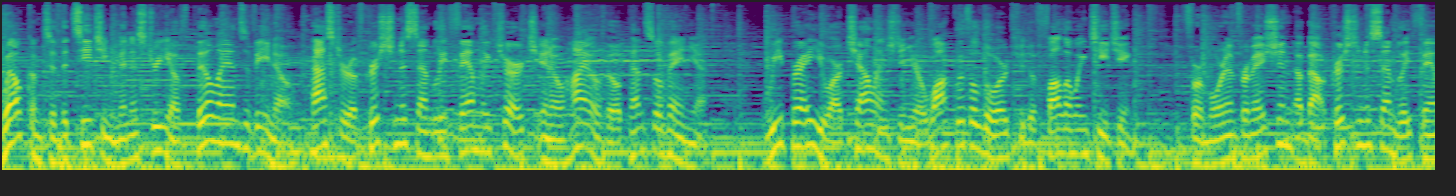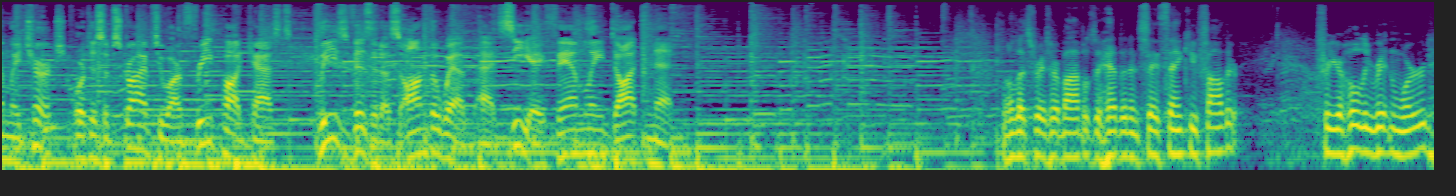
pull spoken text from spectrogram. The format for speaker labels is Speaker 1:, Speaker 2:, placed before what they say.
Speaker 1: Welcome to the teaching ministry of Bill Anzavino, pastor of Christian Assembly Family Church in Ohioville, Pennsylvania. We pray you are challenged in your walk with the Lord through the following teaching. For more information about Christian Assembly Family Church or to subscribe to our free podcasts, please visit us on the web at cafamily.net.
Speaker 2: Well, let's raise our Bibles to heaven and say, Thank you, Father, for your holy written word.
